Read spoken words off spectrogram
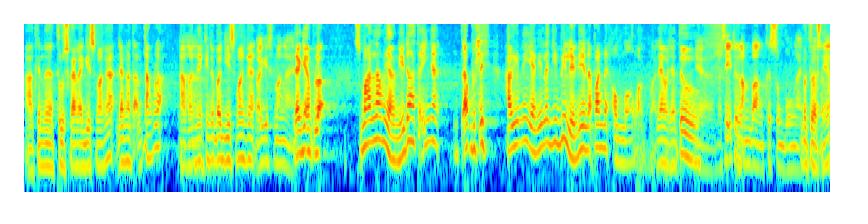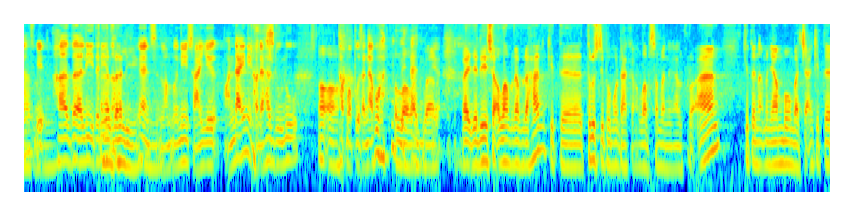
ha, kena teruskan lagi semangat jangan tak datang pula ha, ha. mana kena bagi semangat bagi semangat jangan pula Semalam yang ni dah tak ingat. Tak boleh. Hari ni yang ni lagi bila ni nak pandai. Allah Akbar. Jangan macam tu. Ya, masa itu lambang kesombongan. Betul. Ya. Hazali tadi Hazali. lah. Kan, selama ni saya pandai ni. Padahal dulu oh, oh. tak apa-apa sangat pun. Allah Akbar. ya. Baik, jadi insyaAllah mudah-mudahan kita terus dipermudahkan Allah bersama dengan Al-Quran. Kita nak menyambung bacaan kita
